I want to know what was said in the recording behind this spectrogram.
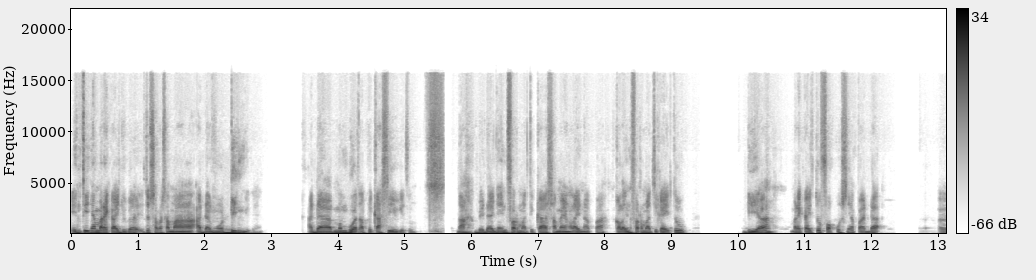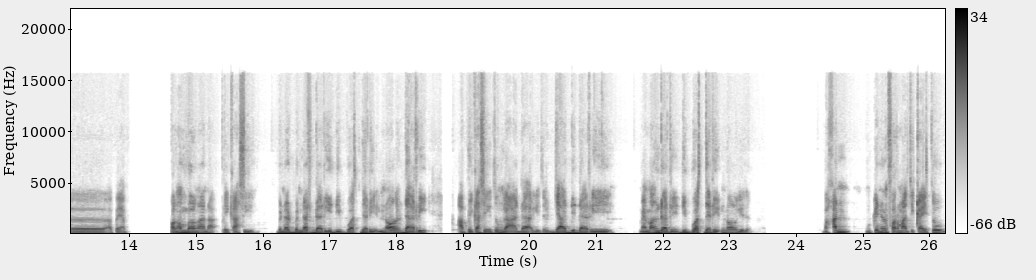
intinya mereka juga itu sama-sama ada ngoding gitu ya. ada membuat aplikasi gitu. Nah bedanya informatika sama yang lain apa? Kalau informatika itu dia mereka itu fokusnya pada eh, apa ya pengembangan aplikasi benar-benar dari dibuat dari nol dari aplikasi itu nggak ada gitu jadi dari memang dari dibuat dari nol gitu bahkan mungkin informatika itu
